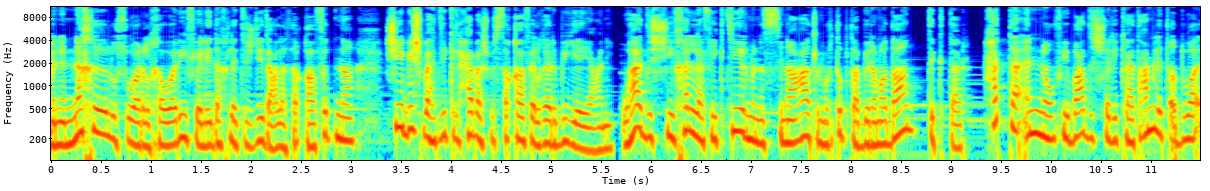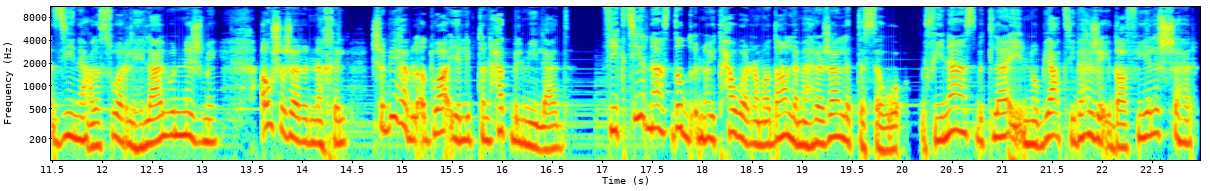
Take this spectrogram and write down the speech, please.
من النخل وصور الخواريف يلي دخلت جديد على ثقافتنا. شيء بيشبه ديك الحبش بالثقافة الغربية يعني. وهذا الشيء خلى في كتير من الصناعات المرتبطة برمضان تكتر. حتى أنه في بعض الشركات عملت أضواء زينة على صور الهلال والنجمة أو شجر النخل شبيهة بالأضواء يلي بتنحط بالميلاد. في كتير ناس ضد إنه يتحول رمضان لمهرجان للتسوق وفي ناس بتلاقي إنه بيعطي بهجة إضافية للشهر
